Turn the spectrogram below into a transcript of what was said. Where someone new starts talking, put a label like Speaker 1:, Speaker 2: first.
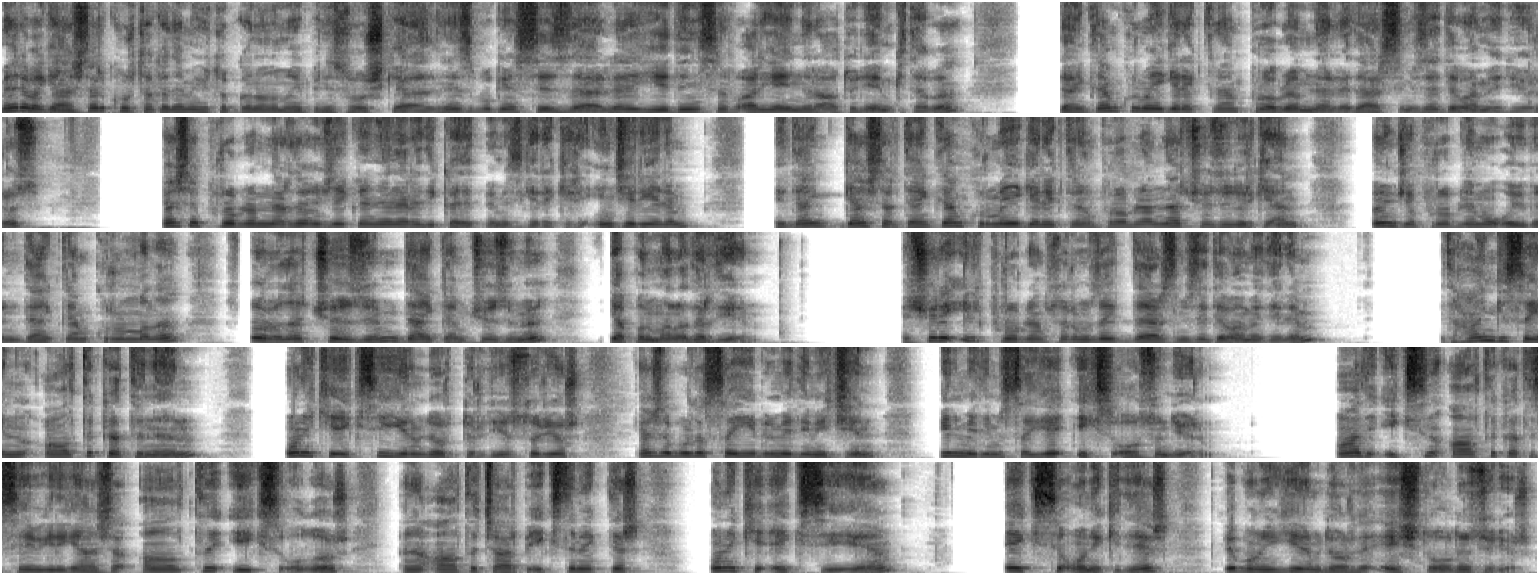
Speaker 1: Merhaba gençler, Kurt Akademi YouTube kanalıma hepiniz hoş geldiniz. Bugün sizlerle 7. sınıf Arı Yayınları Atölyem kitabı denklem kurmayı gerektiren problemlerle dersimize devam ediyoruz. Gençler problemlerde öncelikle nelere dikkat etmemiz gerekir inceleyelim. Neden, gençler denklem kurmayı gerektiren problemler çözülürken önce probleme uygun denklem kurulmalı, sonra da çözüm, denklem çözümü yapılmalıdır diyelim. E şöyle ilk problem sorumuza dersimize devam edelim. Hangi sayının 6 katının 12 eksi 24'tür diye soruyor. Gerçi burada sayıyı bilmediğim için bilmediğim sayıya x olsun diyorum. O halde x'in 6 katı sevgili gençler 6x olur. Yani 6 çarpı x demektir. 12 eksiği eksi 12'dir. Ve bunun 24'e eşit olduğunu söylüyor.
